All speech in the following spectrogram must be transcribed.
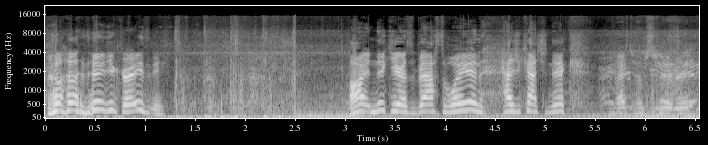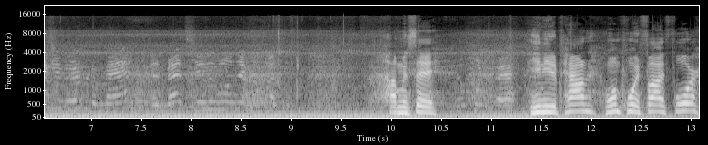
dude, you're crazy. All right, Nick here has a bass to weigh in. How'd you catch it, Nick? Matt jumps in it. I'm gonna say you need a pound, 1.54.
